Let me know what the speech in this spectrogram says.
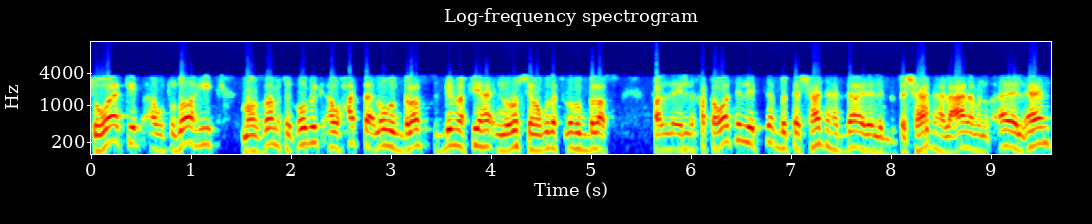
تواكب أو تضاهي منظمة الأوبك أو حتى الأوبك بلس بما فيها إن روسيا موجودة في الأوبك بلس. فالخطوات اللي بتشهدها اللي بتشهدها العالم الآن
